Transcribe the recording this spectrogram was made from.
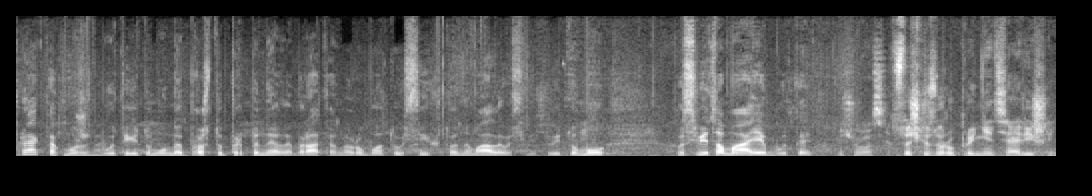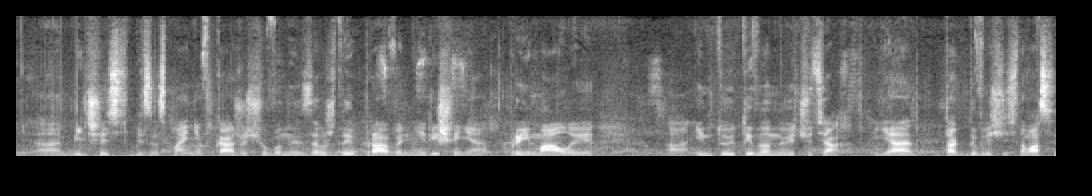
проєктах можуть бути, і тому ми просто припинили брати на роботу всіх, хто не мали освіту. І тому освіта має бути. Почу вас. З точки зору прийняття рішень, більшість бізнесменів кажуть, що вони завжди правильні рішення приймали інтуїтивно на відчуттях. Я так дивлячись на вас,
